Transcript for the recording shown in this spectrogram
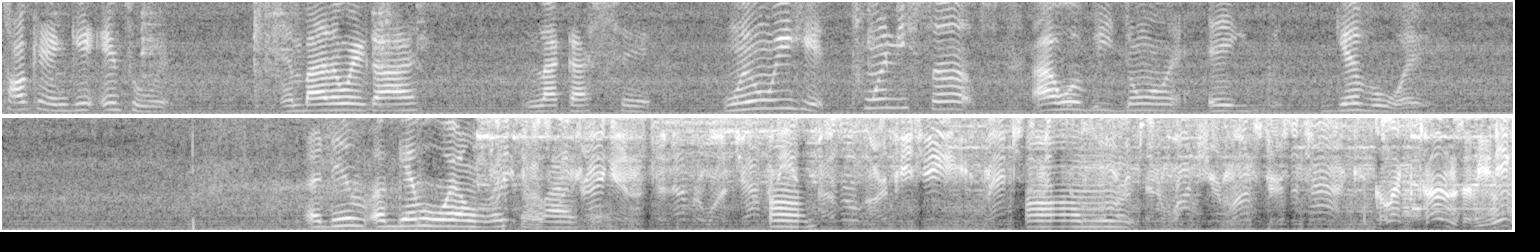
talking and get into it. And by the way, guys, like I said, when we hit 20 subs, I will be doing a giveaway. A, div- a giveaway on Racing Rivals. Um, um, Collect tons of unique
